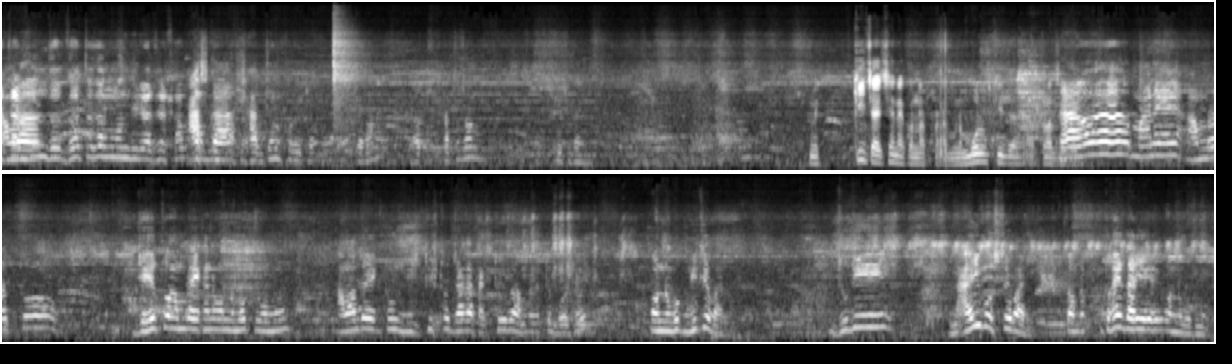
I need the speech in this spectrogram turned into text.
আমরা যতজন মন্দির আছে সব আজকা সাতজন করি তো তখন সাতজন কিছু মানে কি চাইছেন এখন আপনারা? মানে মূল কি আপনাদের মানে আমরা তো যেহেতু আমরা এখানে অন্নভোগ নেব আমাদের একটু নির্দিষ্ট জায়গা থাকতে হবে আমরা একটু বসে অন্নভোগ নিতে পারি যদি নাই বসতে পারি তো আমরা কোথায় দাঁড়িয়ে অন্নভোগ নেব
